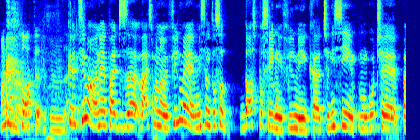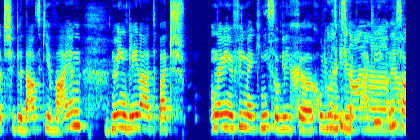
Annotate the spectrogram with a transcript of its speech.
On je hotel. Ker recimo, ne, pač za Weissmanove filme, mislim, to so dosti posebni filmi, ker če nisi mogoče pač gledalski vajen, ne vem, gledati pač. Ne vem, filme, ki niso glih uh, hollywoodski Konvencionalna, spektakli, ja. niso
